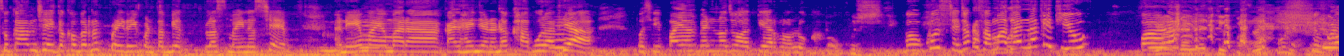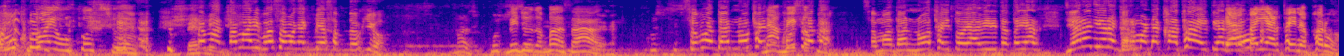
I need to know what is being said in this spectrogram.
શું કામ છે એ તો ખબર નથી પડી રહી પણ તબિયત પ્લસ માઇનસ છે. અને એમાંય અમારા કાલ હાંજાના ડખા પૂરા થયા. પછી પાયલબેનનો જો અત્યારનો લુક બહુ ખુશ બહુ ખુશ છે. જો કે સમાધાન નથી થયું તમારી ભાષામાં કંઈક બે શબ્દો કયો? બીજું તો બસ હા. સમાધાન ન થાય સમાધાન ન થાય તો આવી રીતે તૈયાર. જ્યારે જ્યારે ઘરમાં ડખા થાય ત્યારે ત્યારે આવો- તૈયાર થઈને ફરવું.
